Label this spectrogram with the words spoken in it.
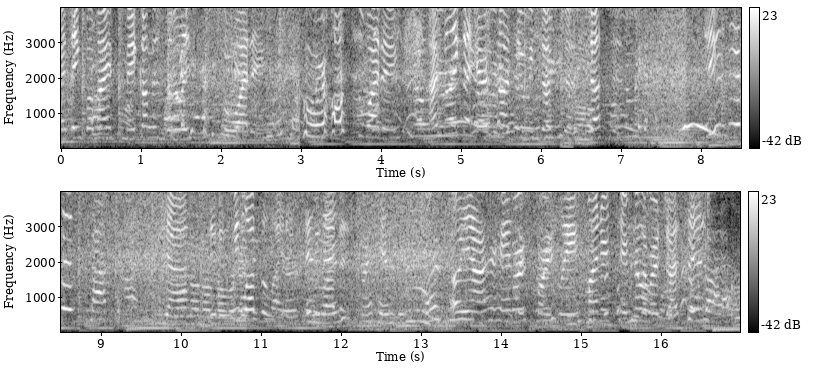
I think, but my makeup is literally sweating. We're all sweating. I feel like the hair's not doing justice. Justice. Do you see this? Yeah, we love the lighting. And we then my hands are sparkly. Oh yeah, her hands are sparkly. Mine are too because of our dresses.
